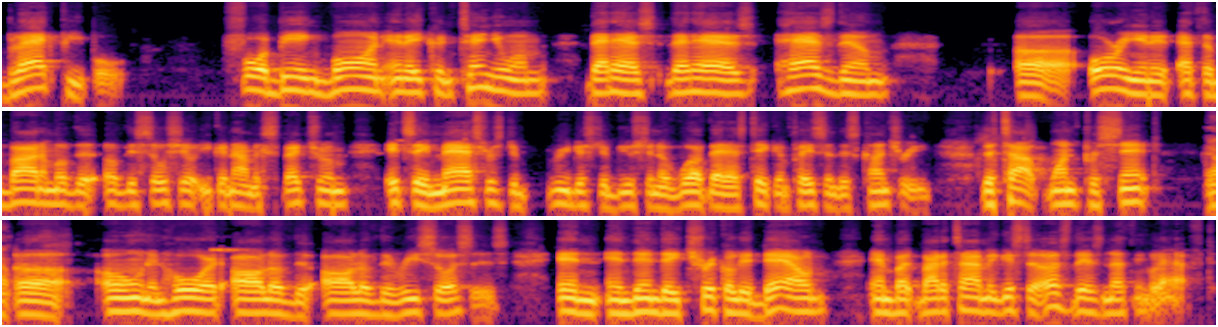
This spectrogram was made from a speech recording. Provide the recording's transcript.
black people for being born in a continuum that has that has has them uh, oriented at the bottom of the of the socioeconomic spectrum. It's a mass redistribution of wealth that has taken place in this country. The top one percent Yep. uh, own and hoard all of the all of the resources, and and then they trickle it down. And but by the time it gets to us, there's nothing left.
